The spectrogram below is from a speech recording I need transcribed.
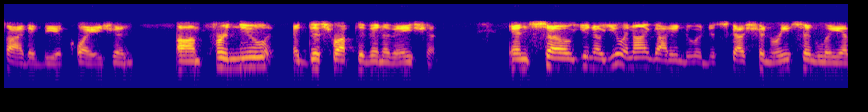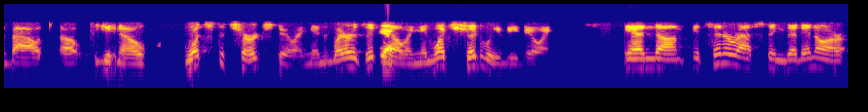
side of the equation um, for new uh, disruptive innovation. And so, you know, you and I got into a discussion recently about, uh, you know, what's the church doing and where is it yeah. going and what should we be doing? And um, it's interesting that in our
